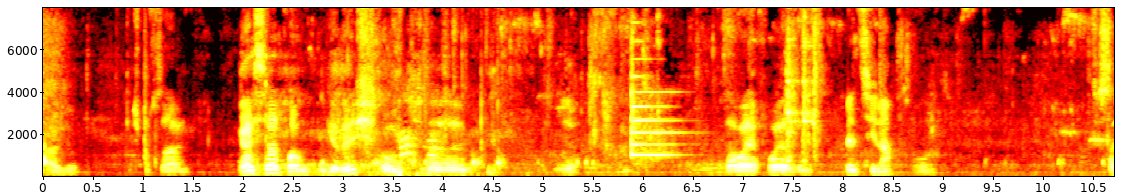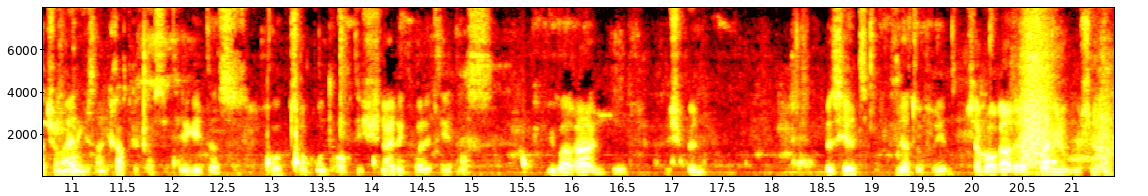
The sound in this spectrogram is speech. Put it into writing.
Also, ich muss sagen, Geister vom Gewicht und äh, ja. da war ja vorher so ein Benziner und das hat schon einiges an Kraft gekostet. Hier geht das ruckzuck und auch die Schneidequalität ist überragend gut. Ich bin bis jetzt sehr zufrieden. Ich habe auch gerade erst zwei Minuten geschnitten.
